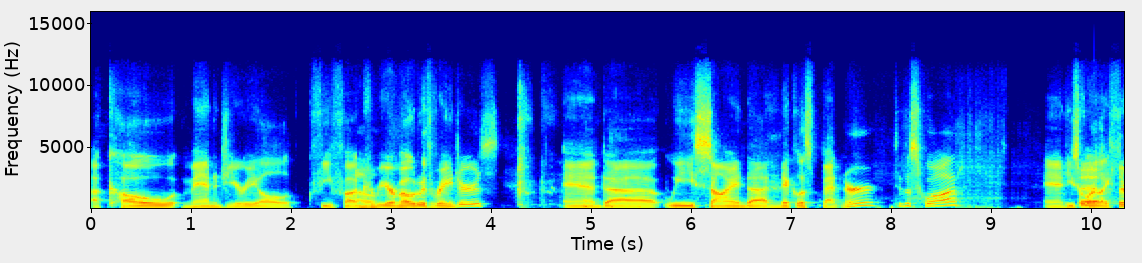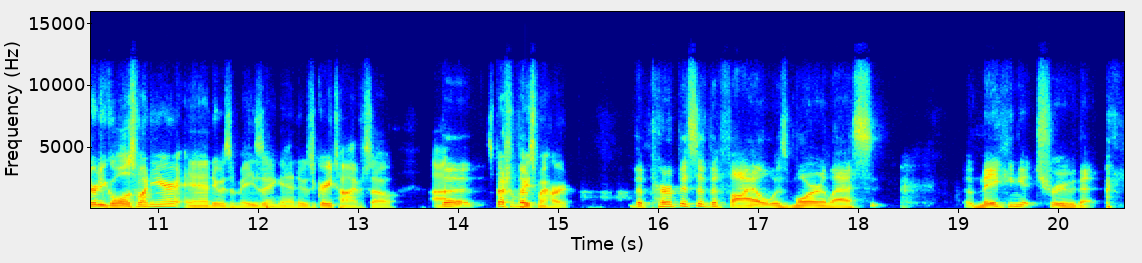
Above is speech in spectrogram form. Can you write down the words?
a co managerial FIFA oh. career mode with Rangers, and uh, we signed uh, Nicklas Bendtner to the squad and he scored like 30 goals one year and it was amazing and it was a great time so uh, the special place the, my heart the purpose of the file was more or less making it true that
